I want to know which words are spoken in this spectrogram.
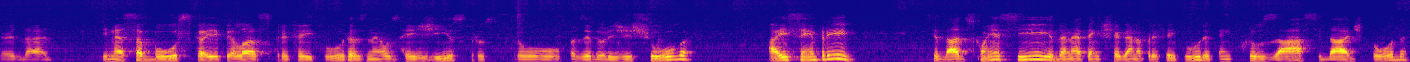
Verdade. E nessa busca aí pelas prefeituras, né, os registros para fazedores de chuva, aí sempre cidade desconhecida, né, tem que chegar na prefeitura, tem que cruzar a cidade toda.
